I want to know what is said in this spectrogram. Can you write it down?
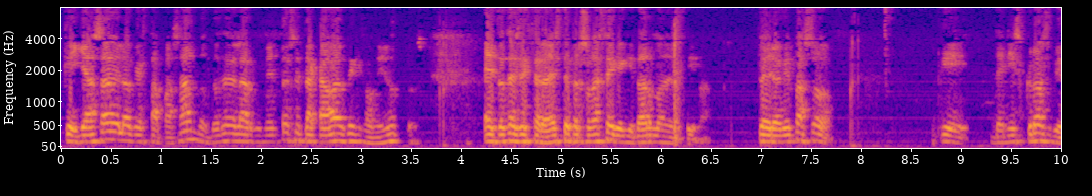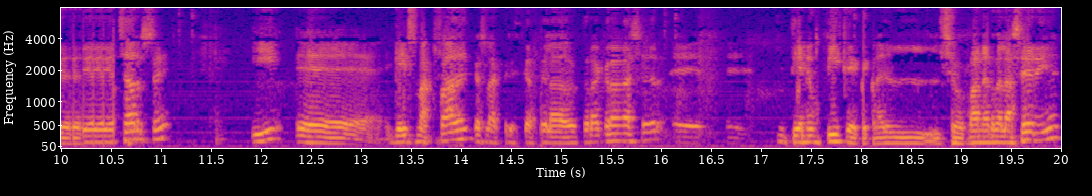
que ya sabe lo que está pasando, entonces el argumento se te acaba en cinco minutos. Entonces dijeron, este personaje hay que quitarlo de encima. Pero ¿qué pasó? Que Denise Crosby decidió echarse y eh, Gates McFadden, que es la actriz que hace la doctora Crusher, eh, eh, tiene un pique con el showrunner de la serie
